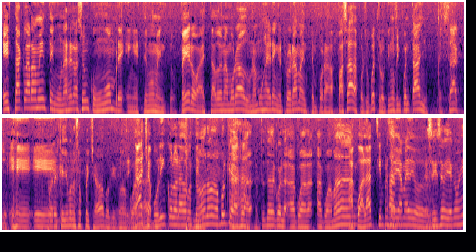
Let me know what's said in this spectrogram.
Está claramente en una relación con un hombre en este momento, pero ha estado enamorado de una mujer en el programa en temporadas pasadas, por supuesto, los últimos 50 años. Exacto. Eh, eh, Pero es que yo me lo sospechaba porque con ah, Aqualad- Chapulín Colorado contigo. No, no, no, porque Ajá. Aqua- tú te acuerdas, Aqua- Aquaman. Aqualad siempre se veía medio... Sí, se veía como, ¡ay,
